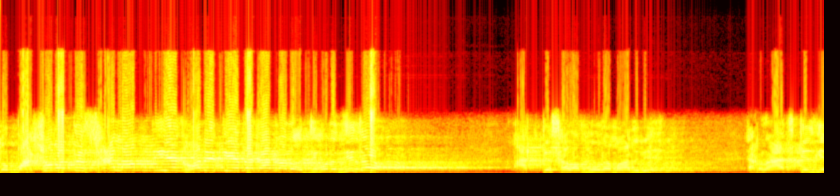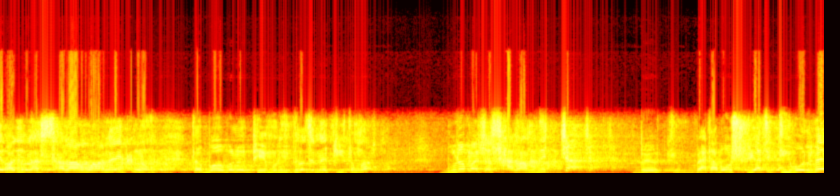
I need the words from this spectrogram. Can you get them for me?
তো বাসরাতে সালাম দিয়ে ঘরে দিয়ে দেখা করো জীবনে দিয়েছ? আজকে সালাম দিব না মারবে এখন আজকে গিয়ে ঘরে বলে, সালাম আলাইকুম। তো বউ বলে ভেমুড়ি দিতে হচ্ছে না কি তোমার? বুড়ো বয়সে সালাম দিচ্ছা? বেটা বউ শুয়ে আছে, কি বলবে?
